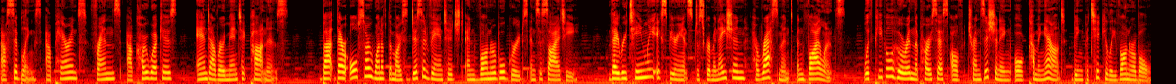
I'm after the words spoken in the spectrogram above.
our siblings, our parents, friends, our co workers, and our romantic partners. But they're also one of the most disadvantaged and vulnerable groups in society. They routinely experience discrimination, harassment, and violence, with people who are in the process of transitioning or coming out being particularly vulnerable.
